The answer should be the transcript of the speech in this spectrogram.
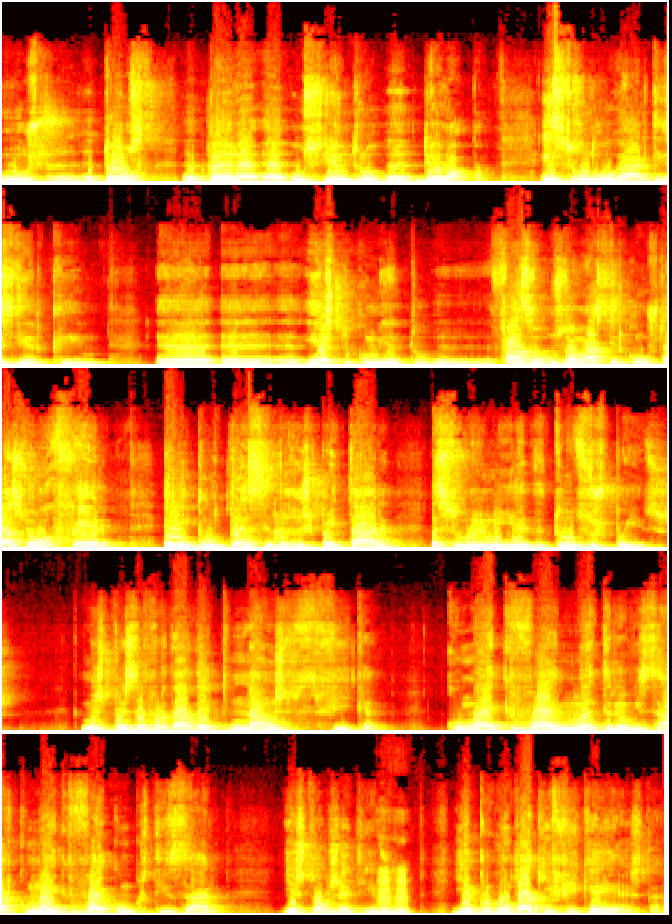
nos trouxe para o centro da Europa. Em segundo lugar, dizer que este documento faz alusão à circunstância, ou refere, a importância de respeitar a soberania de todos os países. Mas depois a verdade é que não especifica como é que vai materializar, como é que vai concretizar este objetivo. Uhum. E a pergunta aqui fica é esta.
